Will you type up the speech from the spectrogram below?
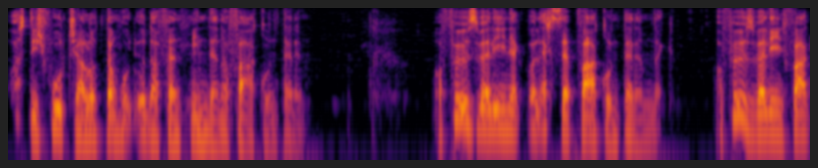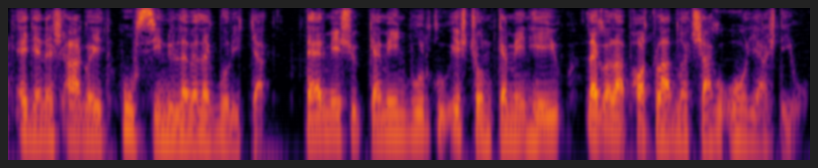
Azt is furcsálottam, hogy odafent minden a fákon terem. A főzvelények a legszebb fákon teremnek. A főzvelényfák egyenes ágait húsz színű levelek borítják. Termésük kemény burkú és csontkemény héjú, legalább hat láb nagyságú óriás dió.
